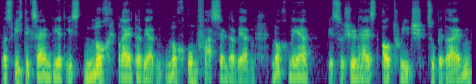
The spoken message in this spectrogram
was wichtig sein wird, ist noch breiter werden, noch umfassender werden, noch mehr, wie es so schön heißt, Outreach zu betreiben,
